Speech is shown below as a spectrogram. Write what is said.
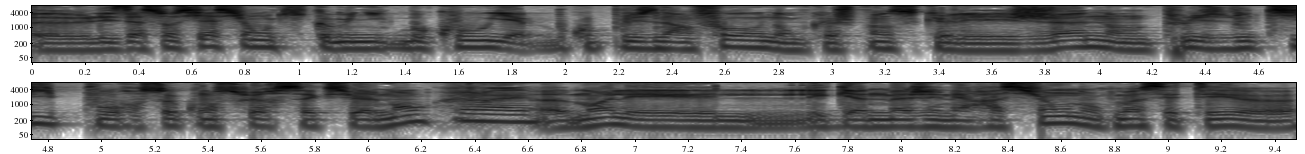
euh, les associations qui communiquent beaucoup, il y a beaucoup plus d'infos. Donc, je pense que les jeunes ont plus d'outils pour se construire sexuellement. Ouais. Euh, moi, les, les gars de ma génération, donc moi, c'était euh,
